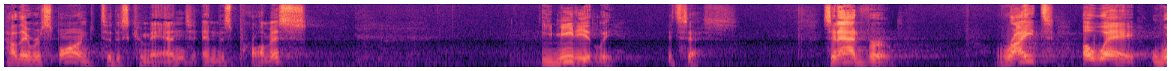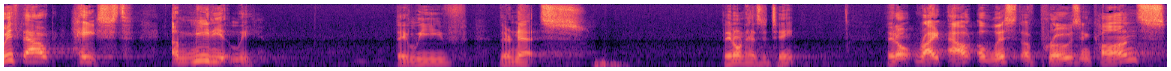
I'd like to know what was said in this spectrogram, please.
how they respond to this command and this promise. Immediately, it says. It's an adverb right away, without haste, immediately. They leave their nets. They don't hesitate. They don't write out a list of pros and cons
